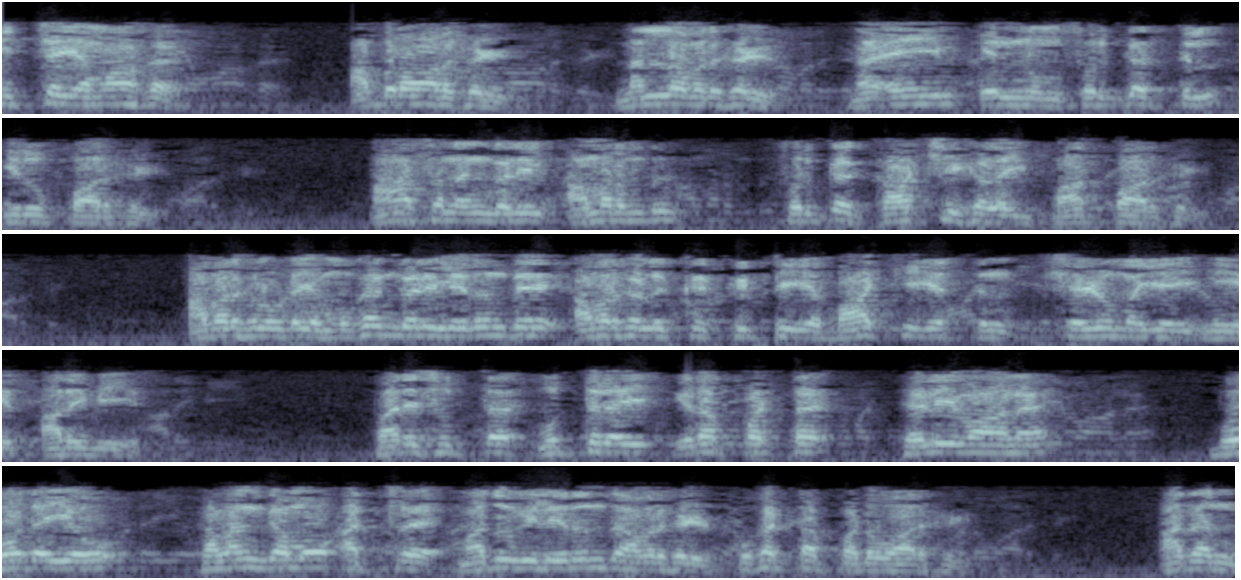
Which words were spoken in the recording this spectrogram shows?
நிச்சயமாக அபரார்கள் நல்லவர்கள் நயீம் என்னும் சொர்க்கத்தில் இருப்பார்கள். ஆசனங்களில் அமர்ந்து சொர்க்க காட்சிகளை பார்ப்பார்கள். அவர்களுடைய முகங்களில் இருந்தே அவர்களுக்கு கிட்டிய பாக்கியத்தின் செழுமையை நீர் அறிவீர். பரிசுத்த முத்திரை இடப்பட்ட தெளிவான போதையோ களங்கமோ அற்ற மதுவிலிருந்து அவர்கள் புகட்டப்படுவார்கள். அதன்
